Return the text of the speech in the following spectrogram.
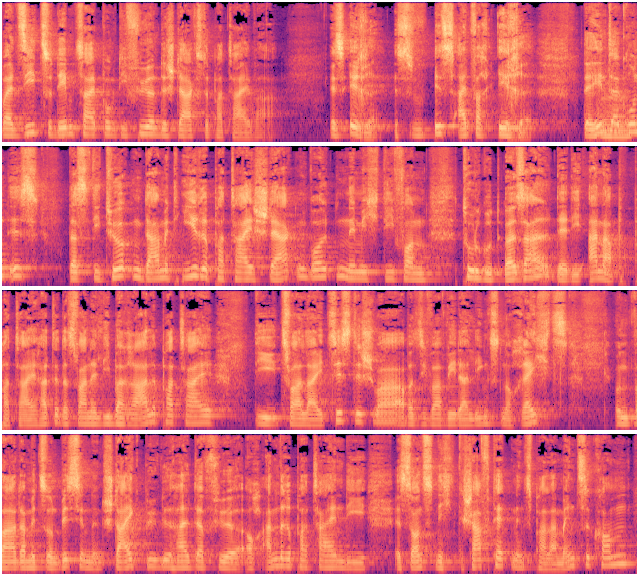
weil sie zu dem Zeitpunkt die führende stärkste Partei war. Ist irre. Es ist einfach irre. Der Hintergrund mhm. ist, dass die Türken damit ihre Partei stärken wollten, nämlich die von Turgut Özal, der die ANAP-Partei hatte. Das war eine liberale Partei, die zwar laizistisch war, aber sie war weder links noch rechts. und war damit so ein bisschen ein Steigbügelhalter für auch andere Parteien, die es sonst nicht geschafft hätten, ins Parlament zu kommen.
